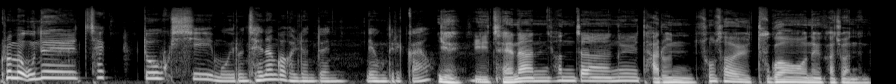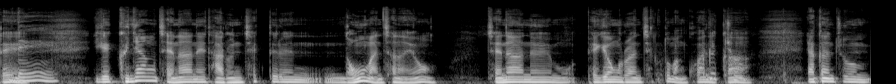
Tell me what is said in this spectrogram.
그러면 오늘 책도 혹시 뭐 이런 재난과 관련된 내용들일까요? 예, 이 재난 현장을 다룬 소설 두 권을 가져왔는데 네. 이게 그냥 재난을 다룬 책들은 너무 많잖아요. 재난을 뭐 배경으로 한 책도 많고 하니까 그렇죠. 약간 좀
